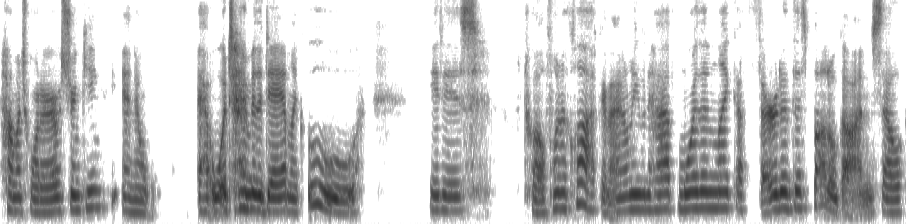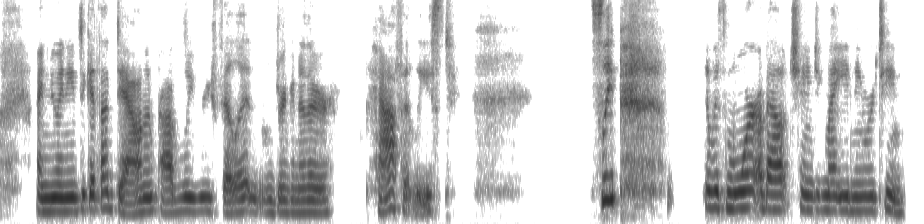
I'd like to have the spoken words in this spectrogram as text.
how much water I was drinking and at what time of the day. I'm like, ooh, it is 12, 1 o'clock, and I don't even have more than like a third of this bottle gone. So I knew I need to get that down and probably refill it and drink another half at least. Sleep, it was more about changing my evening routine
